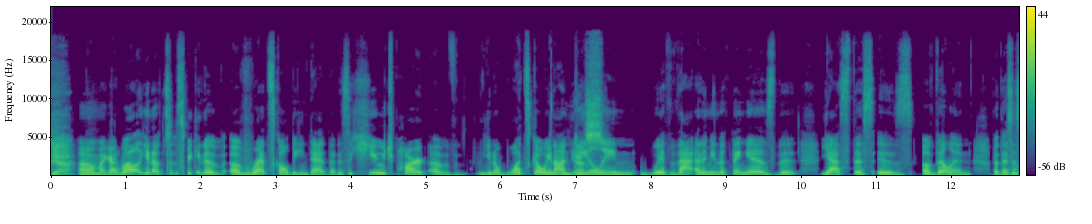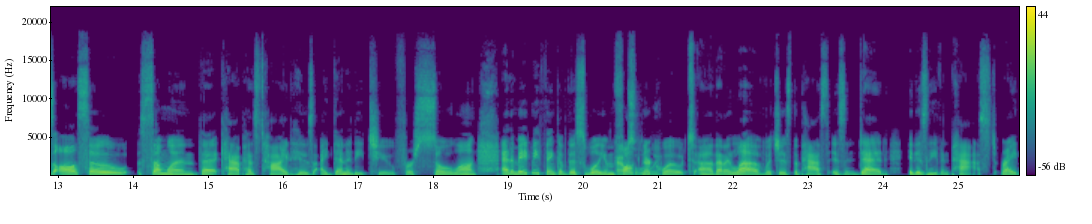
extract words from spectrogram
yeah. Oh my god. Well, you know, t- speaking of of Red Skull being dead, that is a huge part of, you know, what's going on Yes. dealing with that. And I mean, the thing is that yes, this is a villain, but this is also someone that Cap has tied his identity to for so long. And it made me think of this William Faulkner quote uh, that I love, which is the past isn't dead, it isn't even past, right?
